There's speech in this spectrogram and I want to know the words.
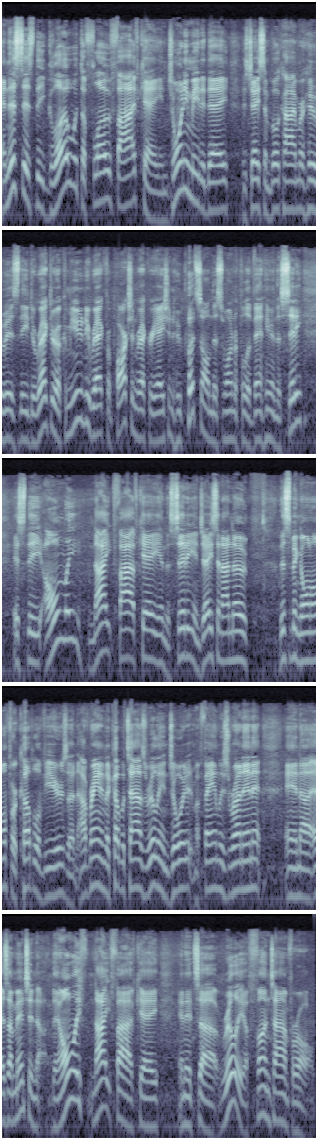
And this is the Glow with the Flow 5K. And joining me today is Jason Bookheimer, who is the Director of Community Rec for Parks and Recreation, who puts on this wonderful event here in the city. It's the only night 5K in the city. And Jason, I know this has been going on for a couple of years, and I've ran it a couple times. Really enjoyed it. My family's run in it, and uh, as I mentioned, the only night 5K, and it's uh, really a fun time for all.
